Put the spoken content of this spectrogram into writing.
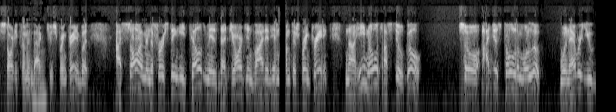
started coming back to spring training. But I saw him, and the first thing he tells me is that George invited him to come to spring training. Now he knows I still go, so I just told him, well, look, whenever you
